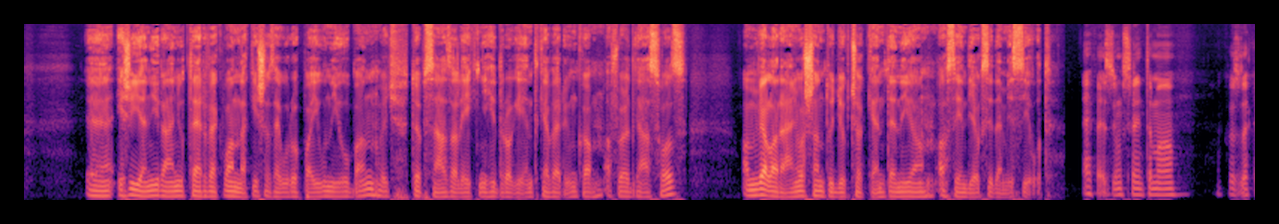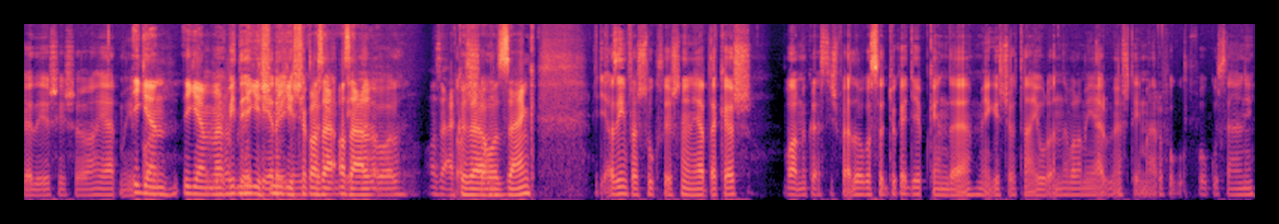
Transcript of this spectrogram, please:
és ilyen irányú tervek vannak is az Európai Unióban, hogy több százaléknyi hidrogént keverünk a, a földgázhoz, amivel arányosan tudjuk csökkenteni a, a széndiokszid emissziót. Epezzünk szerintem a közlekedés és a jármű. Igen, igen, mert mégis, mégis csak az áll, az áll, az áll közel hozzánk. Az infrastruktúra is nagyon érdekes, valamikor ezt is feldolgozhatjuk egyébként, de mégiscsak talán jó lenne valami járműves témára fókuszálni.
